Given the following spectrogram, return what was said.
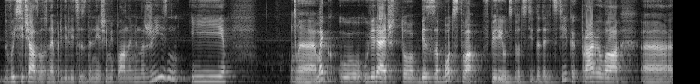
вы сейчас должны определиться с дальнейшими планами на жизнь, и Э, Мэг уверяет, что беззаботство в период с 20 до 30, как правило, э,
